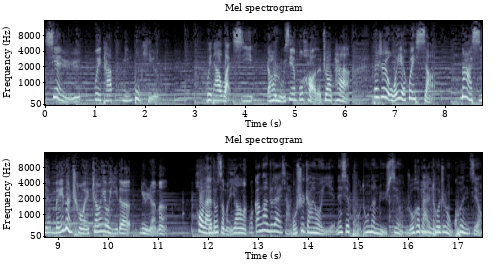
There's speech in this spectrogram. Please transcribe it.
陷于为他鸣不平、为他惋惜，然后乳腺不好的状态。但是我也会想。那些没能成为张幼仪的女人们，后来都怎么样了？我刚刚就在想，不是张幼仪，那些普通的女性如何摆脱这种困境？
